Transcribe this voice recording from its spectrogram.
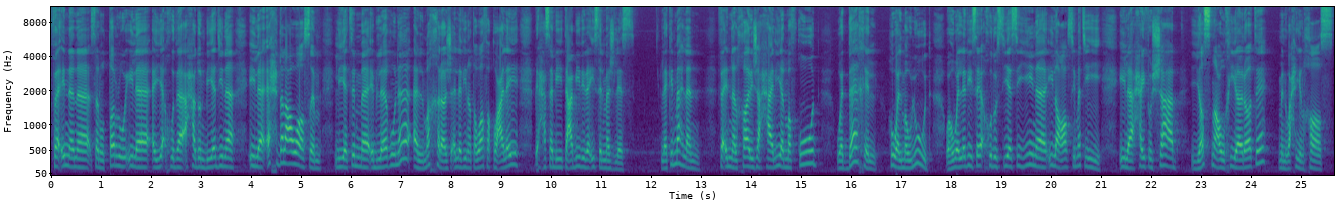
فإننا سنضطر إلى أن يأخذ أحد بيدنا إلى إحدى العواصم ليتم إبلاغنا المخرج الذي نتوافق عليه بحسب تعبير رئيس المجلس. لكن مهلا فإن الخارج حاليا مفقود والداخل هو المولود وهو الذي سيأخذ السياسيين إلى عاصمته إلى حيث الشعب يصنع خياراته من وحي خاص.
